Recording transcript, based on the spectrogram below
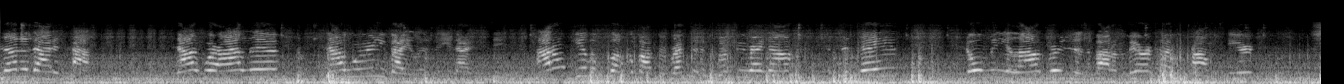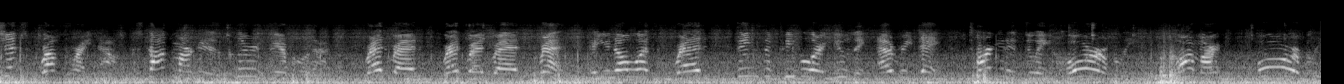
None of that is happening. Not where I live, not where anybody lives in the United States. I don't give a fuck about the rest of the country right now. Today's No Media Allowed version is about America and the problems here. Shit's rough right now. The stock market is a clear example of that. Red, red, red, red, red, red. And you know what's red? Things that people are using every day. Target is doing horribly. Walmart, horribly.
